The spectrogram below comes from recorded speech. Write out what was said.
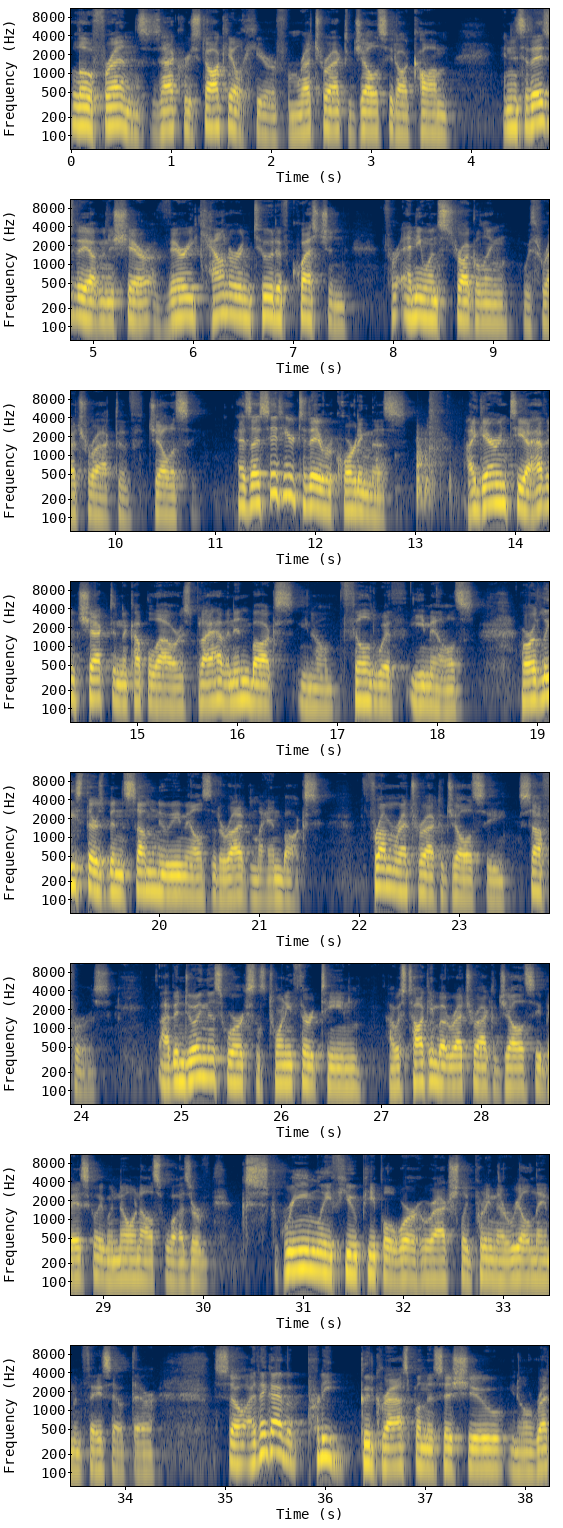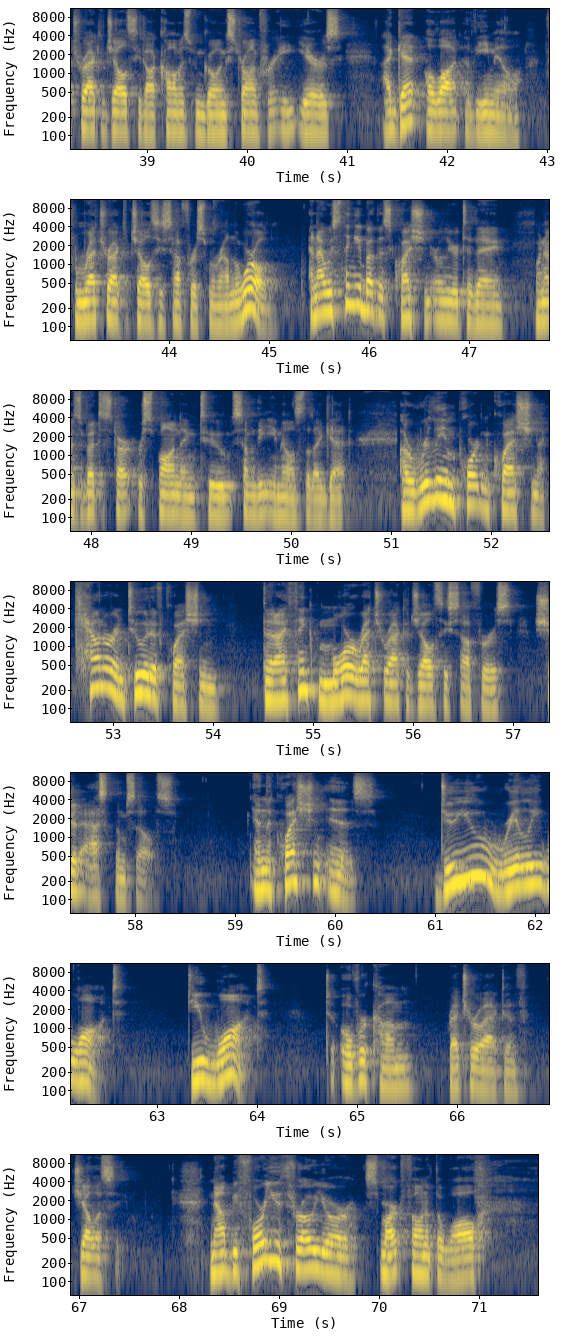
Hello, friends. Zachary Stockill here from RetroactiveJealousy.com. And in today's video, I'm going to share a very counterintuitive question for anyone struggling with retroactive jealousy. As I sit here today recording this, I guarantee I haven't checked in a couple hours, but I have an inbox, you know, filled with emails, or at least there's been some new emails that arrived in my inbox from retroactive jealousy sufferers. I've been doing this work since 2013. I was talking about retroactive jealousy basically when no one else was, or extremely few people were who were actually putting their real name and face out there. So I think I have a pretty good grasp on this issue. You know, retroactivejealousy.com has been growing strong for eight years. I get a lot of email from retroactive jealousy sufferers from around the world. And I was thinking about this question earlier today when I was about to start responding to some of the emails that I get. A really important question, a counterintuitive question that I think more retroactive jealousy sufferers should ask themselves. And the question is do you really want, do you want to overcome retroactive jealousy? Now, before you throw your smartphone at the wall,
